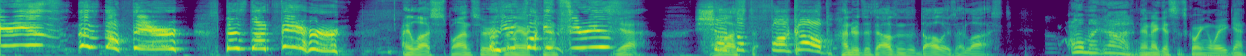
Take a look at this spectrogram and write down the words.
serious? That's not fair. That's not fair. I lost sponsors. Are you I fucking serious? Yeah, Shut the fuck up. hundreds of thousands of dollars I lost, Oh my god. and I guess it's going away again.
